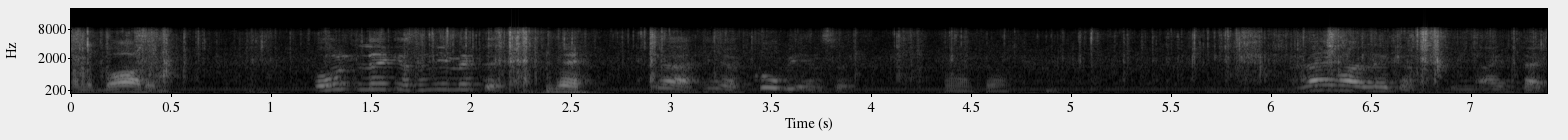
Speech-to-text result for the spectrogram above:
On the bottom. Und Lakers in die Mitte. Ne. Ja, hier, Kobe Insel. Ja, so. Dreimal Lakers in ein Pack.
